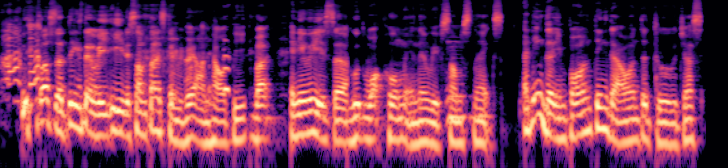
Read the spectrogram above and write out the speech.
because the things that we eat sometimes can be very unhealthy. But anyway, it's a good walk home and then with some mm. snacks. I think the important thing that I wanted to just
